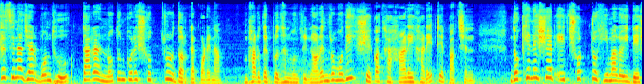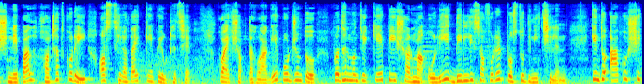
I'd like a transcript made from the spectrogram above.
হাসিনা যার বন্ধু, তার আর নতুন করে শত্রুর দরকার পড়ে না। ভারতের প্রধানমন্ত্রী নরেন্দ্র মোদী সে কথা হাড়ে হাড়ে টের পাচ্ছেন। দক্ষিণ এশিয়ার এই ছোট্ট হিমালয়ী দেশ নেপাল হঠাৎ করেই অস্থিরতায় কেঁপে উঠেছে। কয়েক সপ্তাহ আগে পর্যন্ত প্রধানমন্ত্রী কে পি শর্মা ওলি দিল্লি সফরের প্রস্তুতি নিচ্ছিলেন। কিন্তু আকস্মিক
